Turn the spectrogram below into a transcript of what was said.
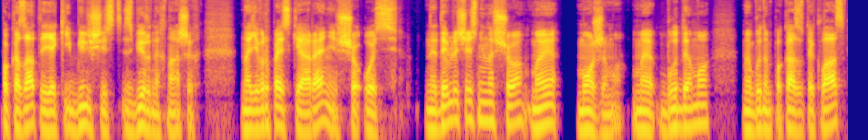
показати, як і більшість збірних наших на європейській арені, що ось. Не дивлячись ні на що, ми можемо, ми будемо, ми будемо показувати клас.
